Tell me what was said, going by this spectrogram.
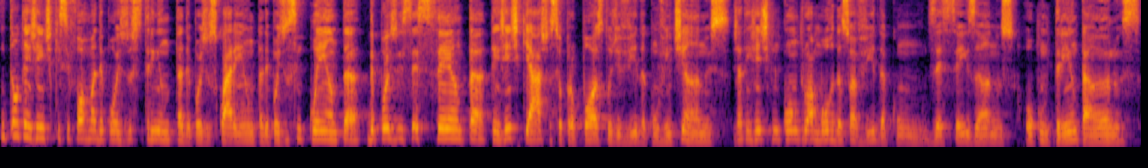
Então tem gente que se forma depois dos 30, depois dos 40, depois dos 50, depois dos 60. Tem gente que acha o seu propósito de vida com 20 anos. Já tem gente que encontra o amor da sua vida com com 16 anos ou com 30 anos.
